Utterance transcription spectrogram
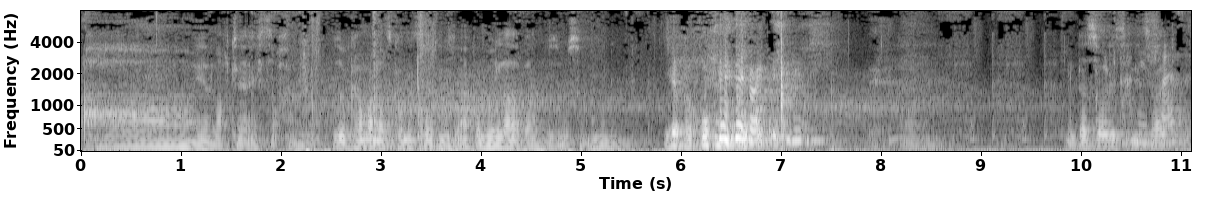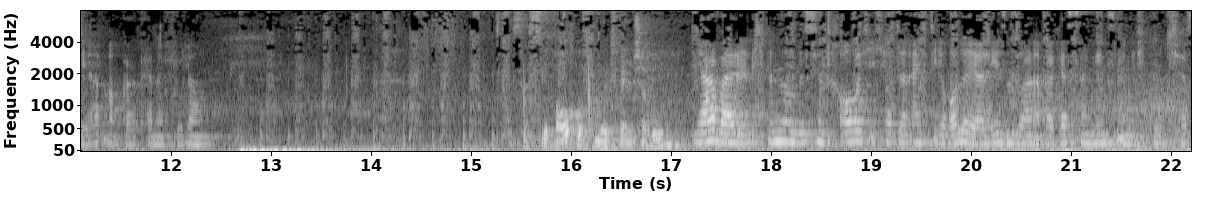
Ah, ihr macht ja echt Sachen. So kann man als Comiczeichner nicht einfach nur labern. Wieso muss man Ja, warum? Und das soll jetzt Ach in nee, die Zeitung. scheiße, die hat noch gar keine Fühler. Ist die Raupe vom Adventure Home? Ja, weil ich bin so ein bisschen traurig. Ich hätte eigentlich die Rolle ja lesen sollen, aber gestern ging es mir nicht gut. Ich hatte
